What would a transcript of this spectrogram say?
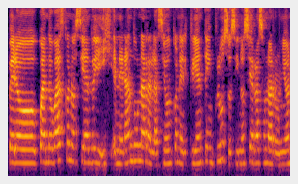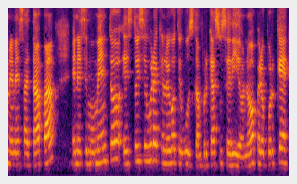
Pero cuando vas conociendo y, y generando una relación con el cliente, incluso si no cierras una reunión en esa etapa, en ese momento, estoy segura que luego te buscan porque ha sucedido, ¿no? Pero ¿por qué?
